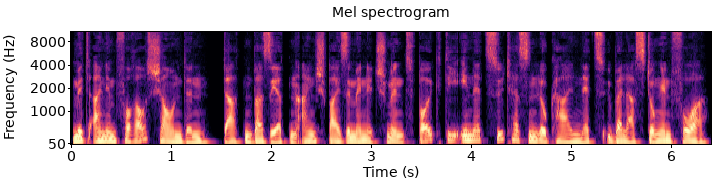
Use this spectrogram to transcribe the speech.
Mit einem vorausschauenden, datenbasierten Einspeisemanagement beugt die Inet Südhessen lokalen Netzüberlastungen vor,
